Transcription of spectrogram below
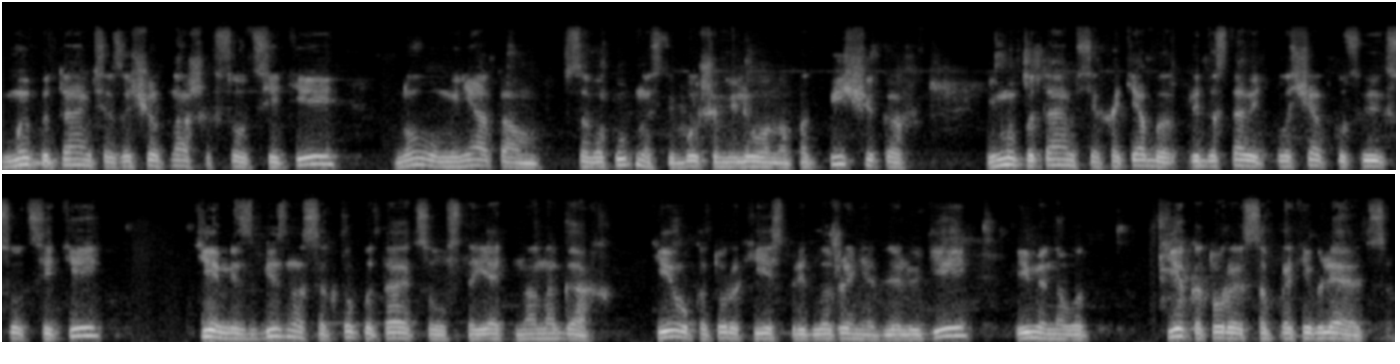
Мы пытаемся за счет наших соцсетей, ну, у меня там в совокупности больше миллиона подписчиков, и мы пытаемся хотя бы предоставить площадку своих соцсетей – тем из бизнеса, кто пытается устоять на ногах, те, у которых есть предложения для людей, именно вот те, которые сопротивляются.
